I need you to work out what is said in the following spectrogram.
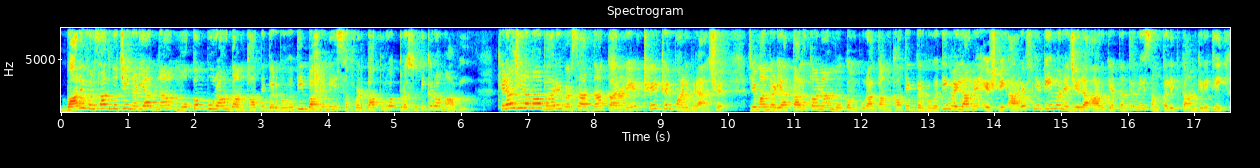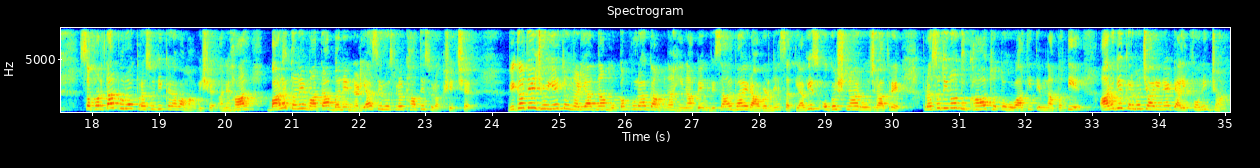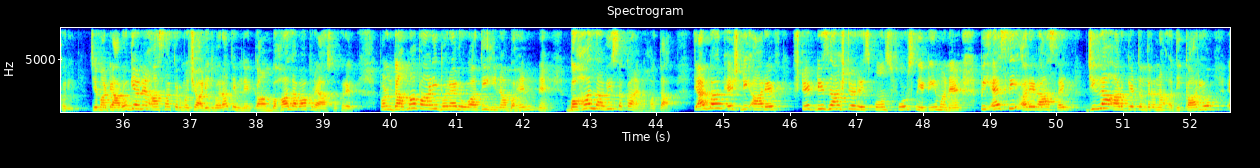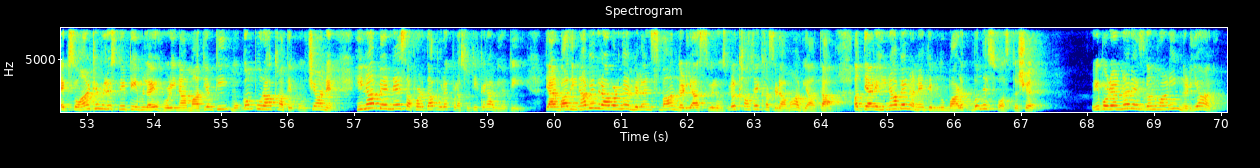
ભારે વરસાદ વચ્ચે નડિયાદના મોકમપુરા ગામ ખાતે ગર્ભવતી બહેનની સફળતાપૂર્વક પ્રસૂતિ કરવામાં આવી. ખેડા જિલ્લામાં ભારે વરસાદના કારણે ઠેર ઠેર પાણી ભરાયા છે. જેમાં નડિયાદ તાલુકાના મોકમપુરા ગામ ખાતે ગર્ભવતી મહિલાને એસડીઆરએફની ટીમ અને જિલ્લા આરોગ્ય તંત્રની સંકલિત કામગીરીથી સફળતાપૂર્વક પ્રસૂતિ કરાવવામાં આવી છે અને હાલ બાળક અને માતા બંને નડિયાદ સિવિલ હોસ્પિટલ ખાતે સુરક્ષિત છે. વિગતે જોઈએ તો નડિયાદના મુકમપુરા ગામના હિનાબેન વિશાલભાઈ રાવળને સત્યાવીસ ઓગસ્ટના રોજ રાત્રે પ્રસૂતિનો દુખાવો થતો હોવાથી તેમના પતિએ આરોગ્ય કર્મચારીને ટેલિફોનિક જાણ કરી, જે માટે આરોગ્ય અને આશા કર્મચારી દ્વારા તેમને ગામ બહાર લાવવા પ્રયાસો કરેલ. પણ ગામમાં પાણી ભરાયેલ હોવાથી હિનાબહેનને બહાર લાવી શકાય ન હતા. ત્યારબાદ એસડીઆરએફ સ્ટેટ ડિઝાસ્ટર રિસ્પોન્સ ફોર્સની ટીમ અને પીએસસી અરેરા સહિત જિલ્લા આરોગ્ય તંત્રના અધિકારીઓ એકસો આઠ એમ્બ્યુલન્સની ટીમ લઈ હોળીના માધ્યમથી મોકમપુરા ખાતે પહોંચ્યા અને હિનાબેનને સફળતાપૂર્વક પ્રસૂતિ કરાવી હતી. ત્યારબાદ હિનાબેન રાવળને એમ્બ્યુલન્સમાં નડિયા સિવિલ હોસ્પિટલ ખાતે ખસેડવામાં આવ્યા હતા. અત્યારે હિનાબેન અને તેમનું બાળક બંને સ્વસ્થ છે. રિપોર્ટર નરેશ ગનવાણી, નડિયાદ.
